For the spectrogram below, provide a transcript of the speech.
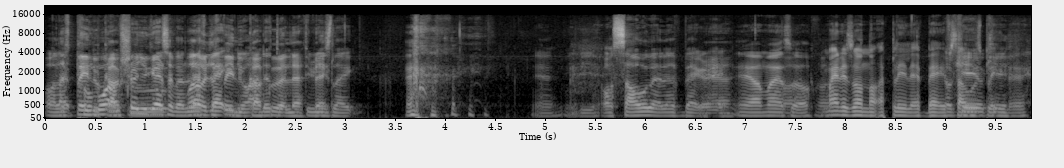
or like play promo. I'm sure you guys have a Why not left just back play in your under Lukaku at 23s like. yeah, maybe or Saul at left back, right? Yeah. yeah, might as well. God. Might as well not play left back if Okay, Saul's okay. playing there.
